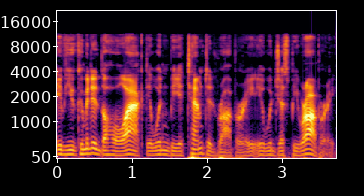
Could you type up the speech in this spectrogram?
If you committed the whole act, it wouldn't be attempted robbery, it would just be robbery.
